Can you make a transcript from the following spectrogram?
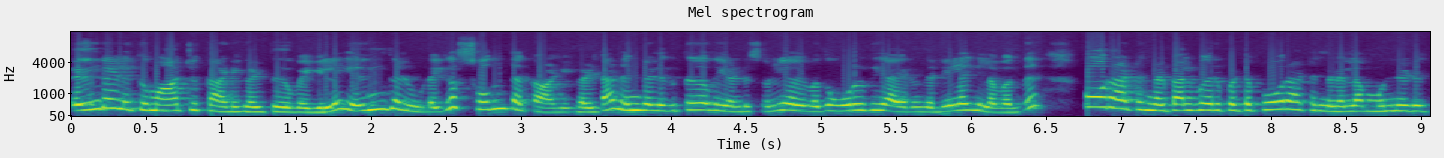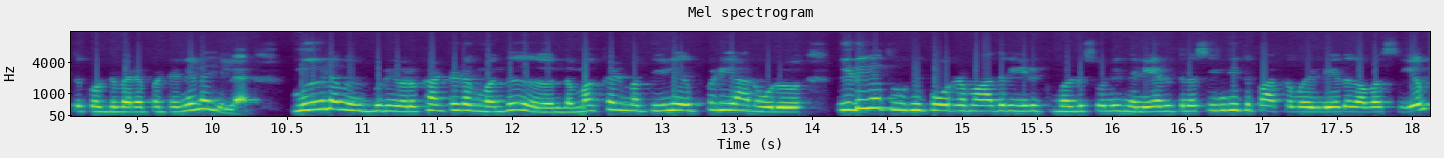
எங்களுக்கு மாற்று காணிகள் தேவையில்லை எங்களுடைய சொந்த காணிகள் தான் எங்களுக்கு தேவை என்று சொல்லி அது வந்து உறுதியா இருந்த நிலையில வந்து போராட்டங்கள் பல்வேறுபட்ட போராட்டங்கள் எல்லாம் முன்னெடுத்து கொண்டு வரப்பட்ட நிலையில மீளவும் இப்படி ஒரு கட்டிடம் வந்து அந்த மக்கள் மத்தியில எப்படியான ஒரு இடைய தூக்கி போடுற மாதிரி இருக்கும் என்று சொல்லி இந்த நேரத்துல சிந்தித்து பார்க்க வேண்டியது அவசியம்.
